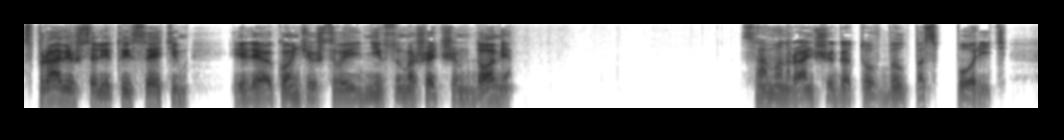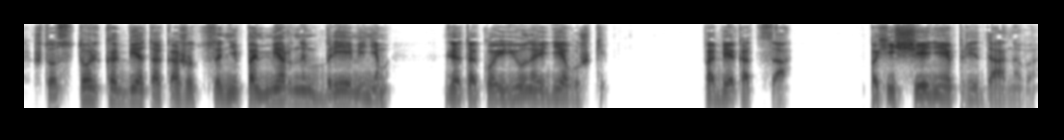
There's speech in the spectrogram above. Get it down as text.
Справишься ли ты с этим или окончишь свои дни в сумасшедшем доме? Сам он раньше готов был поспорить, что столько бед окажутся непомерным бременем для такой юной девушки. Побег отца, похищение приданого,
